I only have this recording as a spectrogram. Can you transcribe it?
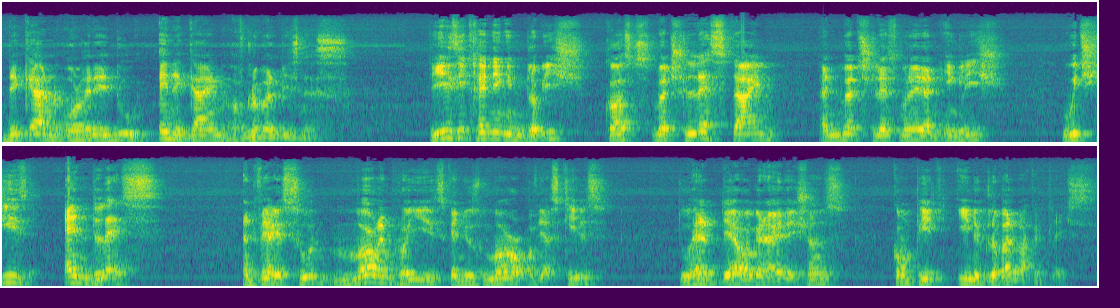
they can already do any kind of global business. The easy training in Globish costs much less time and much less money than English, which is endless. And very soon, more employees can use more of their skills to help their organizations compete in a global marketplace.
